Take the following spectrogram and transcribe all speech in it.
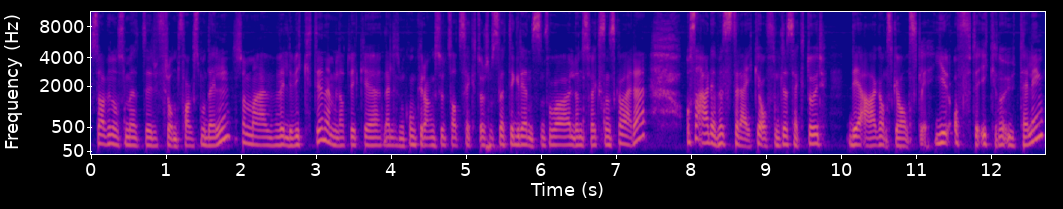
Så har vi noe som heter frontfagsmodellen, som er veldig viktig. Nemlig at ikke, det er liksom konkurranseutsatt sektor som setter grensen for hva lønnsveksten skal være. Og så er det med streik i offentlig sektor det er ganske vanskelig. Gir ofte ikke noe uttelling.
